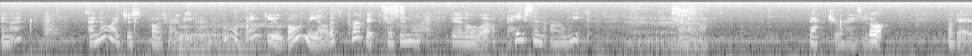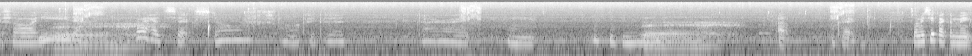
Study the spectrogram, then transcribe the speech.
And I, I know I just, oh, that's right, I made iron. Oh, thank you, bone meal. That's perfect, because then it'll uh, hasten our wheat uh, factorizing. Cool. Okay, so I need. I thought I had six stone. Oh, okay, good. Diorite. Hmm. oh, okay. So let me see if I can make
